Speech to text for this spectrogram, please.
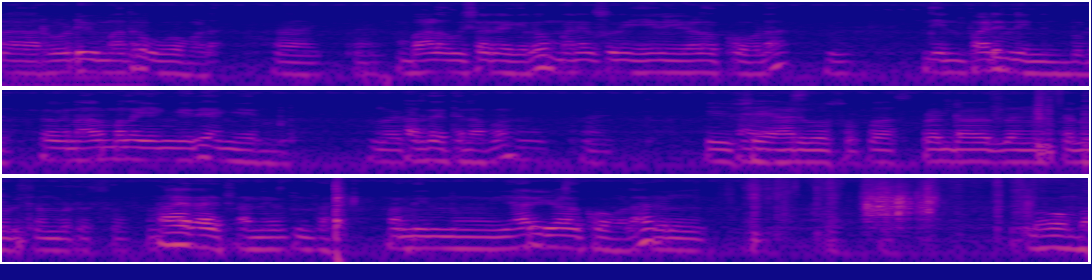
ಆ ರೋಡಿಗೆ ಮಾತ್ರ ಹೋಗಬೇಡ. ಆಯ್ತು. ಭಾಳ ಹುಷಾರಾಗಿರು ಮನೆಗೆ ಸುಮ್ಮನೆ ಏನು ಹೇಳೋಕೆ ಹೋಗಬೇಡ. ನಿನ್ನ ಪಾಡಿ ನೀನು ಇದ್ಬಿಡು ಇವಾಗ ನಾರ್ಮಲಾಗಿ ಹೆಂಗಿದೆ ಹಂಗೆ ಇದ್ಬಿಡು ಅರ್ಥ ಆಯ್ತೇನಪ್ಪ? ಆಯ್ತು ಈ ವಿಷಯ ಯಾರಿಗೂ ಸ್ವಲ್ಪ ಸ್ಪ್ರೆಡ್ ಆಗದಂಗೆ ಅಂತ ನೋಡ್ಕೊಂಬಿಟ್ರೆ ಸ್ವಲ್ಪ. ಆಯ್ತು ಆಯ್ತು ನಾನು ಇರ್ತೀನಿ ಮತ್ತು ಇನ್ನು ಯಾರಿಗೆ ಹೇಳಕ್ಕೆ ಹೋಗಬೇಡ. ಬಾ ಹೋಗಂಬ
